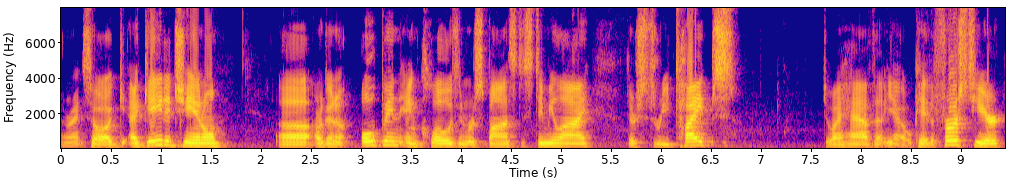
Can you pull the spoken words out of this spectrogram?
All right, so a, a gated channel uh, are going to open and close in response to stimuli. There's three types. Do I have that? Yeah, okay. The first here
